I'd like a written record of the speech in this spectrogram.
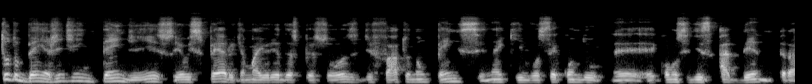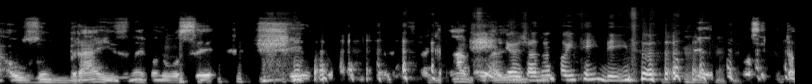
tudo bem, a gente entende isso, eu espero que a maioria das pessoas de fato não pense, né, que você quando, é, é como se diz, adentra aos umbrais, né, quando você chega Ali. Eu já não estou entendendo. Nossa, está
